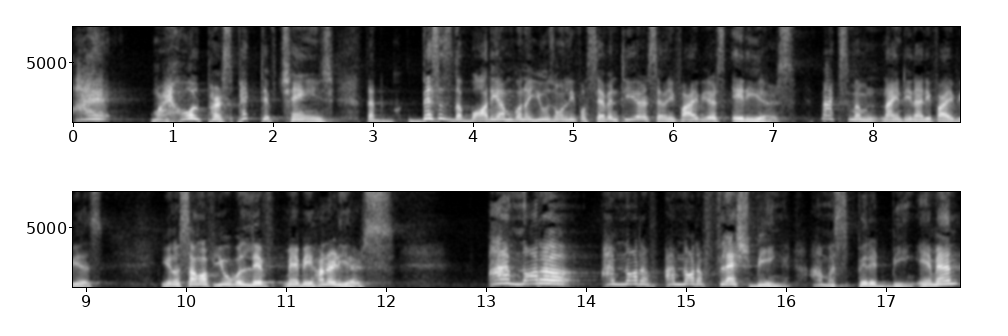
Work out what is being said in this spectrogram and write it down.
I my whole perspective changed that this is the body I'm going to use only for 70 years, 75 years, 80 years maximum 90, 95 years. You know, some of you will live maybe 100 years. I'm not a, I'm not a, I'm not a flesh being. I'm a spirit being. Amen?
